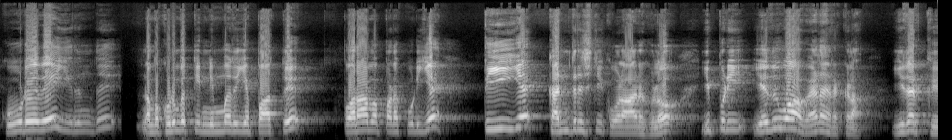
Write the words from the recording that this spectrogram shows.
கூடவே இருந்து நம்ம குடும்பத்தின் நிம்மதியை பார்த்து பொறாமப்படக்கூடிய தீய கண்திருஷ்டி கோளாறுகளோ இப்படி எதுவாக வேணா இருக்கலாம். இதற்கு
